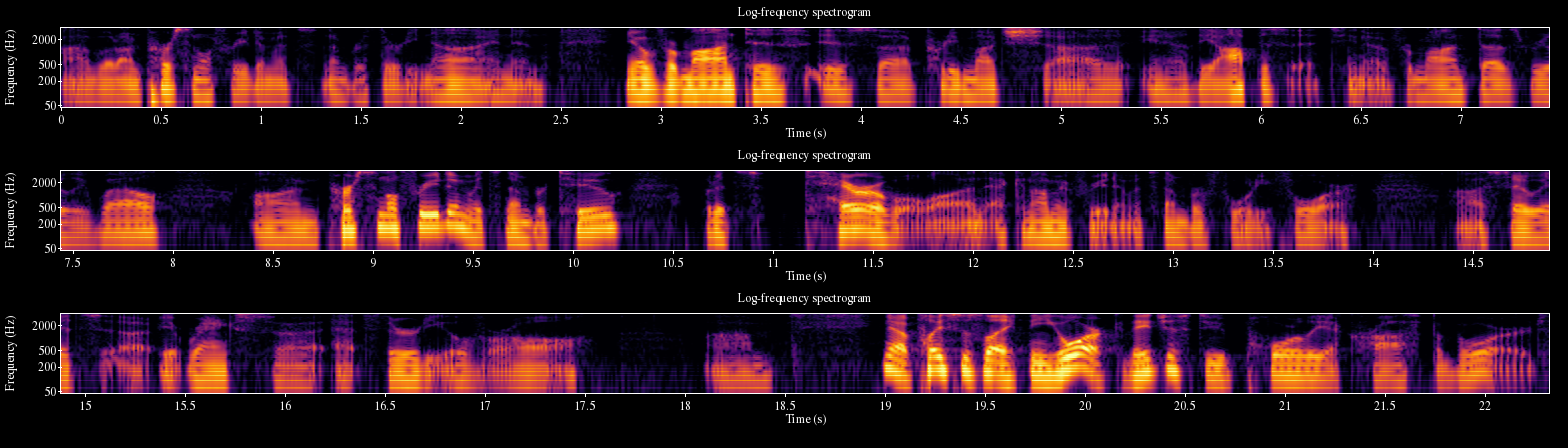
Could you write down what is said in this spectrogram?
Uh, but on personal freedom, it's number 39. And you know, Vermont is is uh, pretty much uh, you know the opposite. You know, Vermont does really well on personal freedom; it's number two, but it's terrible on economic freedom. It's number 44. Uh, so it's uh, it ranks uh, at 30 overall. Um, you know, places like New York, they just do poorly across the board,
